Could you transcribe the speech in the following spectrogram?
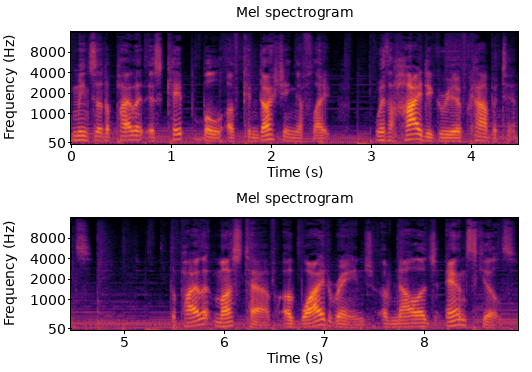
means that a pilot is capable of conducting a flight with a high degree of competence. The pilot must have a wide range of knowledge and skills.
